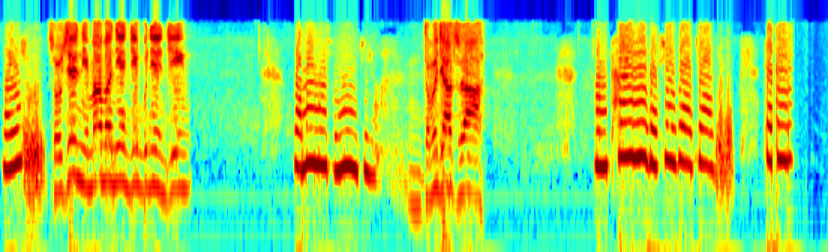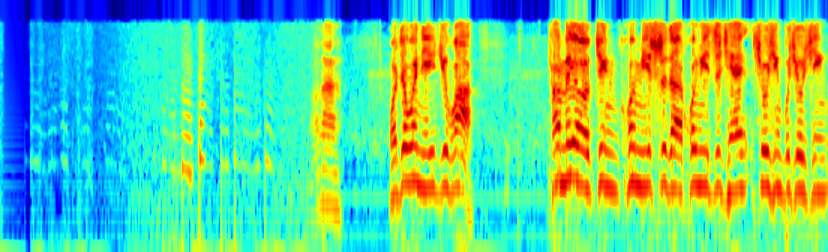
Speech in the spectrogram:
喂，首先你妈妈念经不念经？我妈妈不念经。嗯，怎么加持啊？嗯，她那个现在在在跟好了，我就问你一句话，他没有进昏迷室的昏迷之前修行不修心？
